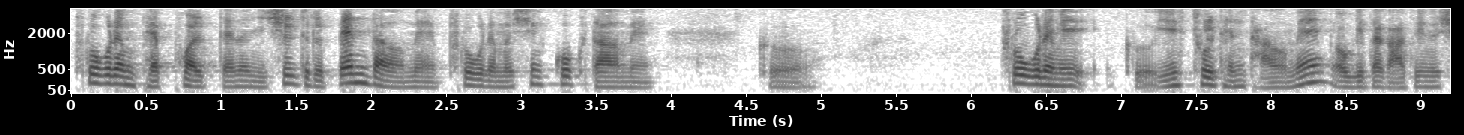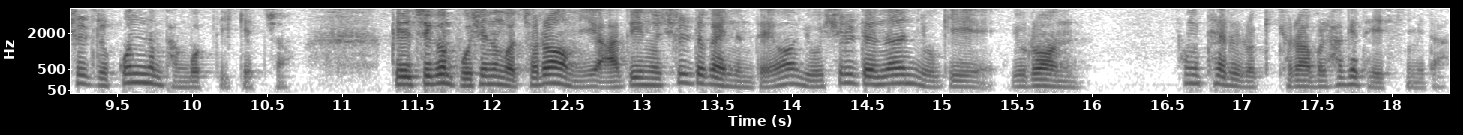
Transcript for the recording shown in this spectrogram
프로그램 배포할 때는 이 쉴드를 뺀 다음에 프로그램을 신고 그 다음에 그 프로그램이 그 인스톨 된 다음에 여기다가 아두이노 쉴드를 꽂는 방법도 있겠죠. 그 지금 보시는 것처럼 이 아두이노 쉴드가 있는데요. 이 쉴드는 여기 이런 형태로 이렇게 결합을 하게 되어 있습니다.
